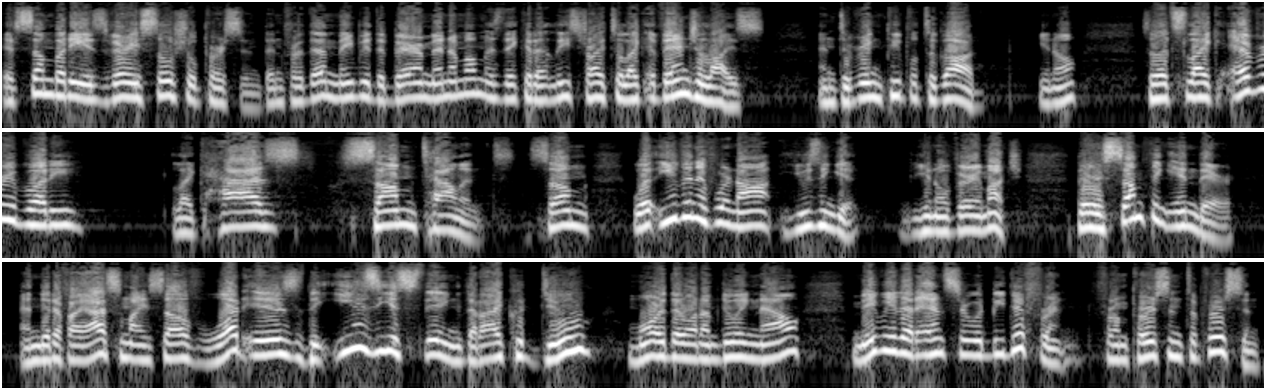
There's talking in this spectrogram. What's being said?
If somebody is very social person, then for them maybe the bare minimum is they could at least try to like evangelize and to bring people to God, you know? So it's like everybody like has some talent, some well even if we're not using it, you know, very much, there is something in there. And that if I ask myself, what is the easiest thing that I could do more than what I'm doing now, maybe that answer would be different from person to person.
